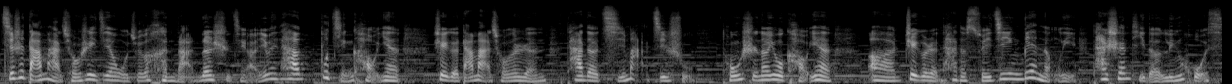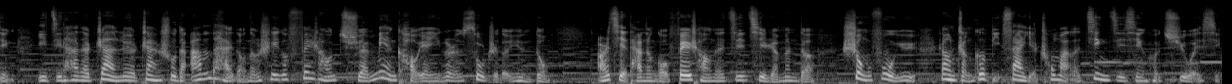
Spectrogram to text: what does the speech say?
其实打马球是一件我觉得很难的事情啊，因为它不仅考验这个打马球的人他的骑马技术，同时呢又考验啊这个人他的随机应变能力、他身体的灵活性以及他的战略战术的安排等等，是一个非常全面考验一个人素质的运动，而且它能够非常的激起人们的胜负欲，让整个比赛也充满了竞技性和趣味性。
